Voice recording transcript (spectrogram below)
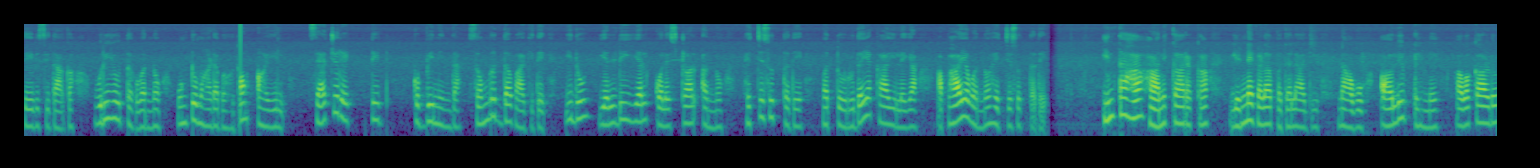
ಸೇವಿಸಿದಾಗ ಉರಿಯೂತವನ್ನು ಉಂಟುಮಾಡಬಹುದು. ಪಾಮ್ ಆಯಿಲ್ ಸ್ಯಾಚುರೇಟೆಡ್ ಕೊಬ್ಬಿನಿಂದ ಸಮೃದ್ಧವಾಗಿದೆ. ಇದು ಎಲ್ ಡಿ ಎಲ್ ಕೊಲೆಸ್ಟ್ರಾಲ್ ಅನ್ನು ಹೆಚ್ಚಿಸುತ್ತದೆ ಮತ್ತು ಹೃದಯ ಕಾಯಿಲೆಯ ಅಪಾಯವನ್ನು ಹೆಚ್ಚಿಸುತ್ತದೆ. ಇಂತಹ ಹಾನಿಕಾರಕ ಎಣ್ಣೆಗಳ ಬದಲಾಗಿ ನಾವು ಆಲಿವ್ ಎಣ್ಣೆ, ಅವಕಾಡೊ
